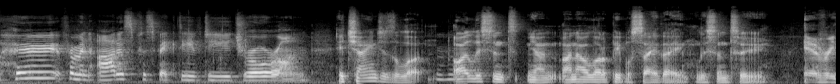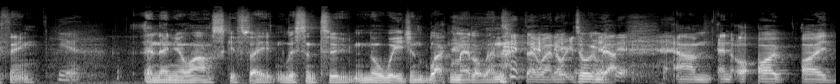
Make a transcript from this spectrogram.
who, from an artist perspective, do you draw on? It changes a lot. I listen to, you know, I know a lot of people say they listen to everything. Yeah. And then you'll ask if they listen to Norwegian black metal, and they won't know what you're talking about. Um, and I, I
